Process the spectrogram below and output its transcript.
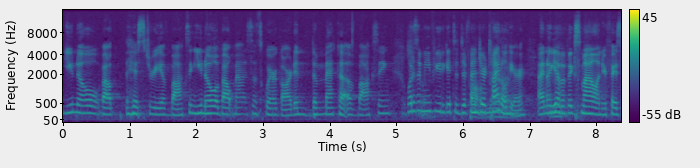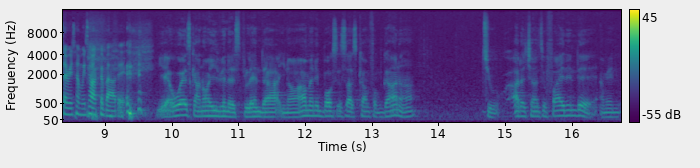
You know about the history of boxing. You know about Madison Square Garden, the mecca of boxing. What does it mean for you to get to defend Oh, your title here? I know you have a big smile on your face every time we talk about it. Yeah, words cannot even explain that. You know, how many boxers has come from Ghana to had a chance to fight in there? I mean,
